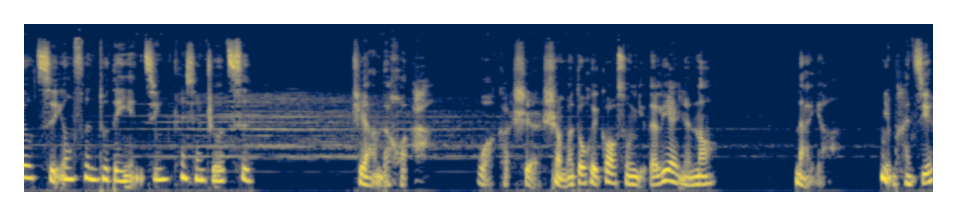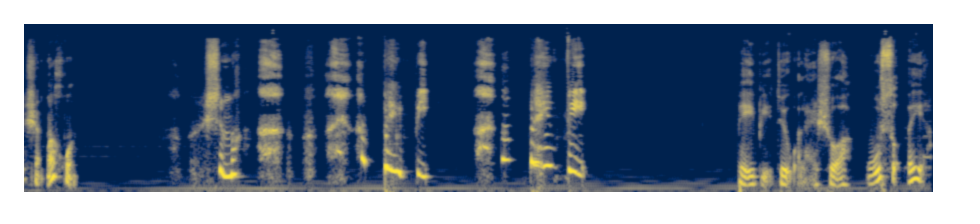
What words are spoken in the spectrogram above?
由此用愤怒的眼睛看向卓次，这样的话，我可是什么都会告诉你的恋人呢。那样，你们还结什么婚？什么？baby，baby，baby 对我来说无所谓啊。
